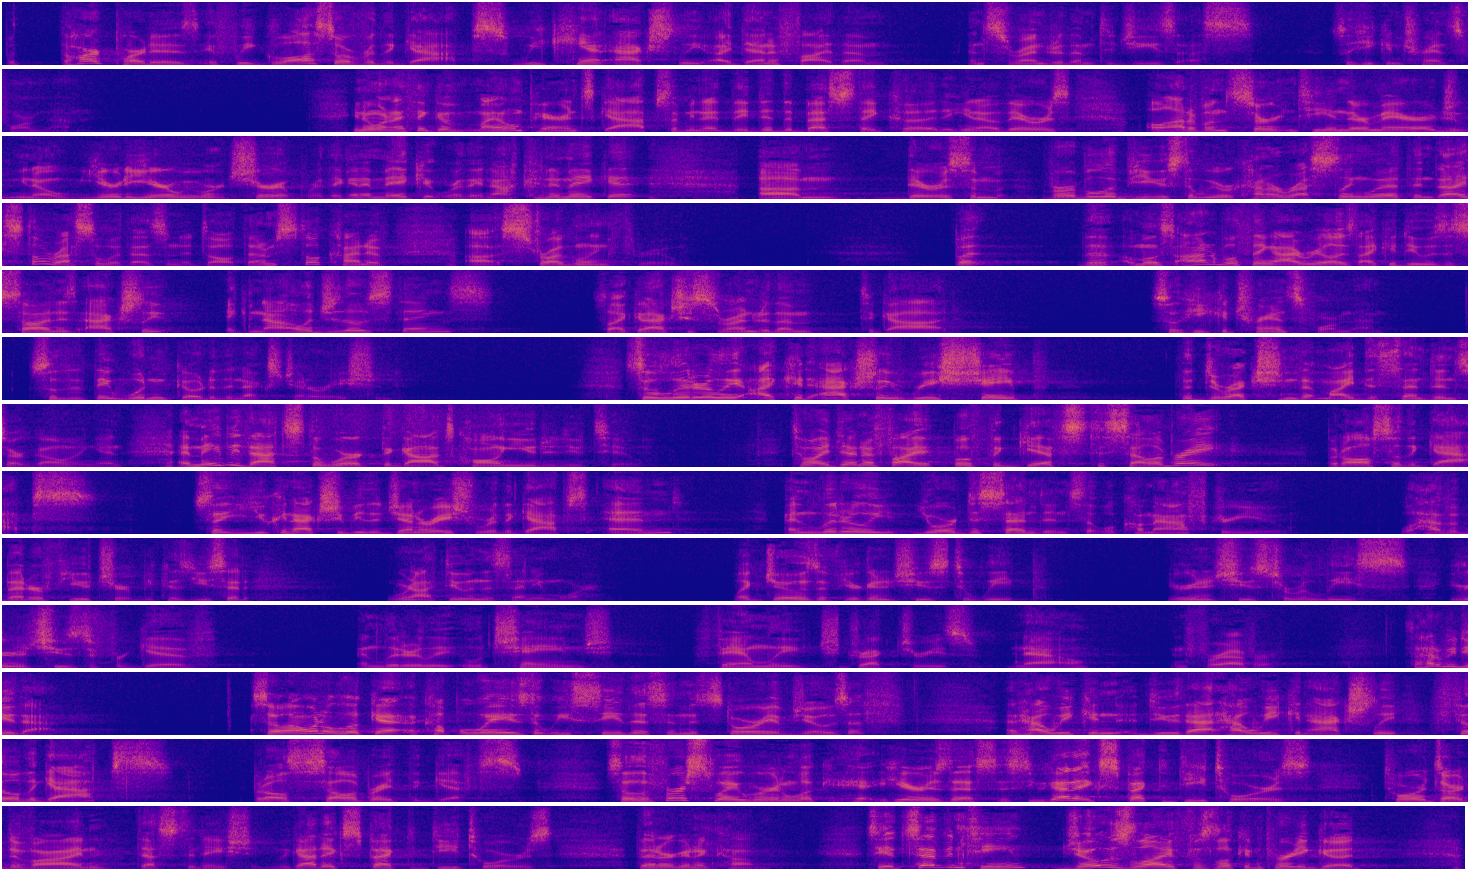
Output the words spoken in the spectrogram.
But the hard part is, if we gloss over the gaps, we can't actually identify them and surrender them to Jesus so he can transform them. You know, when I think of my own parents' gaps, I mean, they did the best they could. You know, there was a lot of uncertainty in their marriage. You know, year to year, we weren't sure were they going to make it, were they not going to make it. Um, there was some verbal abuse that we were kind of wrestling with, and that I still wrestle with as an adult, that I'm still kind of uh, struggling through. But the most honorable thing I realized I could do as a son is actually acknowledge those things so I could actually surrender them to God so He could transform them so that they wouldn't go to the next generation. So literally, I could actually reshape the direction that my descendants are going in. And maybe that's the work that God's calling you to do too to identify both the gifts to celebrate, but also the gaps so that you can actually be the generation where the gaps end And literally, your descendants that will come after you will have a better future because you said, We're not doing this anymore. Like Joseph, you're going to choose to weep. You're going to choose to release. You're going to choose to forgive. And literally, it will change family trajectories now and forever. So, how do we do that? So, I want to look at a couple ways that we see this in the story of Joseph and how we can do that, how we can actually fill the gaps, but also celebrate the gifts. So the first way we're going to look here is this: is you got to expect detours towards our divine destination. We got to expect detours that are going to come. See, at 17, Joe's life was looking pretty good.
